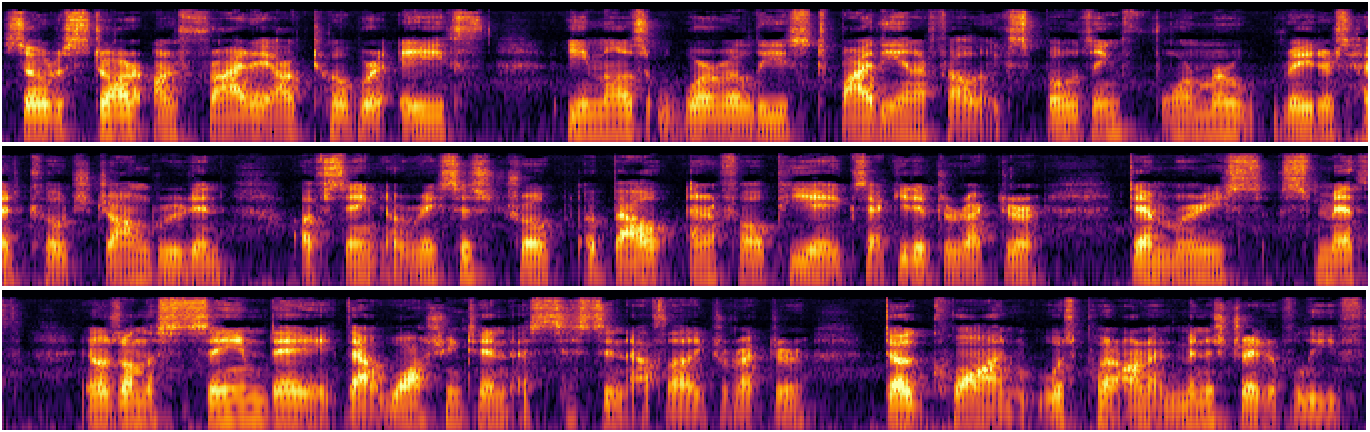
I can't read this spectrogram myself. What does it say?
So to start on Friday, October 8th, emails were released by the NFL exposing former Raiders head coach Jon Gruden of saying a racist trope about NFLPA executive director DeMaurice Smith. And it was on the same day that Washington assistant athletic director Doug Quon was put on administrative leave,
